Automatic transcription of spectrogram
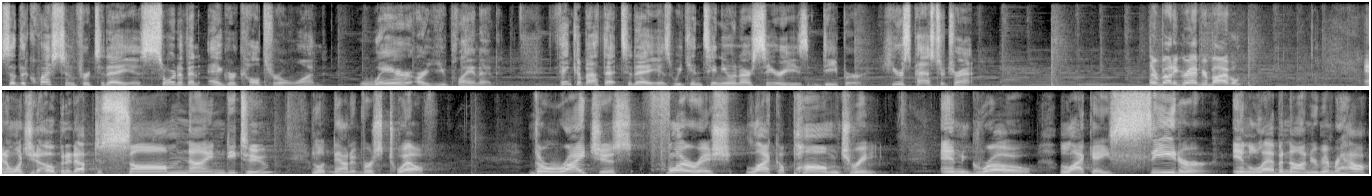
So, the question for today is sort of an agricultural one Where are you planted? Think about that today as we continue in our series Deeper. Here's Pastor Trent. Everybody, grab your Bible, and I want you to open it up to Psalm 92. Look down at verse 12. The righteous flourish like a palm tree and grow like a cedar in Lebanon. Remember how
